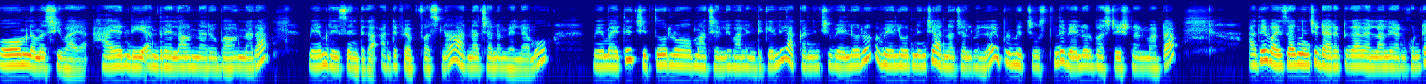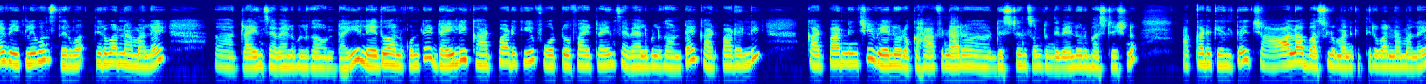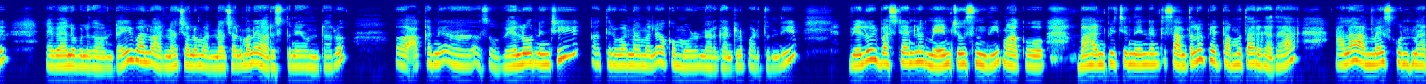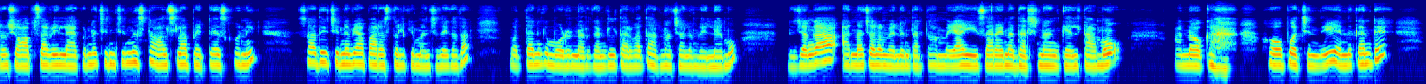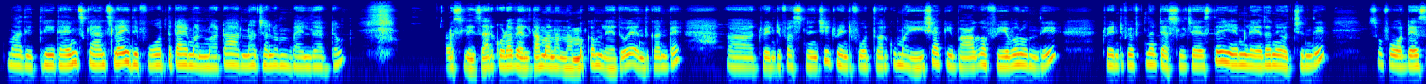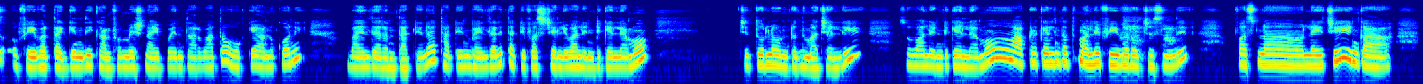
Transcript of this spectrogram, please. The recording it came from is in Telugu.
ఓం నమ శివాయ. హాయ్ అండి. అందరూ ఎలా ఉన్నారు? బాగున్నారా? మేము రీసెంట్గా అంటే ఫెబ్ ఫస్ట్న అరుణాచలం వెళ్ళాము. మేమైతే చిత్తూరులో మా చెల్లి వాళ్ళ ఇంటికి వెళ్ళి అక్కడి నుంచి వేలూరు వేలూరు నుంచి అరుణాచలం వెళ్ళాము ఇప్పుడు మీరు చూస్తుంది వేలూరు బస్ స్టేషన్ అనమాట అదే వైజాగ్ నుంచి డైరెక్ట్గా వెళ్ళాలి అనుకుంటే వీక్లీ వన్స్ తిరువ తిరువన్నామలై ట్రైన్స్ అవైలబుల్గా ఉంటాయి. లేదు అనుకుంటే డైలీ కాట్పాడికి ఫోర్ టు ఫైవ్ ట్రైన్స్ అవైలబుల్గా ఉంటాయి. కాట్పాడు వెళ్ళి కాట్పాడ్ నుంచి వేలూరు ఒక హాఫ్ అన్ అవర్ డిస్టెన్స్ ఉంటుంది వేలూరు బస్ స్టేషన్ అక్కడికి వెళ్తే చాలా బస్సులు మనకి తిరువన్నమలై అవైలబుల్గా ఉంటాయి. వాళ్ళు అరుణాచలం అరుణాచలం అని అరుస్తూనే ఉంటారు. అక్కడనే సో వేలూరు నుంచి తిరువన్నామలై ఒక మూడున్నర గంటలు పడుతుంది. వేలూరు బస్ స్టాండ్లో మేము చూసింది మాకు బాగా అనిపించింది ఏంటంటే సంతలో పెట్టి అమ్ముతారు కదా. అలా అమ్మేసుకుంటున్నారు షాప్స్ అవి లేకుండా చిన్న చిన్న స్టాల్స్లా పెట్టేసుకొని సో అది చిన్న వ్యాపారస్తులకి మంచిదే కదా. మొత్తానికి మూడున్నర గంటల తర్వాత అరుణాచలం వెళ్ళాము. నిజంగా అరుణాచలం వెళ్ళిన తర్వాత అమ్మయ్య ఈసారైనా దర్శనానికి వెళ్తాము అన్న ఒక హోప్ వచ్చింది. ఎందుకంటే మాది త్రీ టైమ్స్ క్యాన్సిల్ అయ్యి ఇది ఫోర్త్ టైం అనమాట అరుణాచలం బయలుదేరడం అసలు ఈసారి కూడా వెళ్తామన్న నమ్మకం లేదు. ఎందుకంటే ట్వంటీ ఫస్ట్ నుంచి ట్వంటీ ఫోర్త్ వరకు మా ఈషాకి బాగా ఫీవర్ ఉంది. ట్వంటీ ఫిఫ్త్న టెస్టులు చేస్తే ఏం లేదని వచ్చింది. సో ఫోర్ డేస్ ఫీవర్ తగ్గింది కన్ఫర్మేషన్ అయిపోయిన తర్వాత ఓకే అనుకొని బయలుదేరాం థర్టీన్. థర్టీన్ బయలుదేరి థర్టీ ఫస్ట్ చెల్లి వాళ్ళ ఇంటికి వెళ్ళాము. చిత్తూరులో ఉంటుంది మా చెల్లి. సో వాళ్ళ ఇంటికి వెళ్ళాము. అక్కడికి వెళ్ళిన తర్వాత మళ్ళీ ఫీవర్ వచ్చేసింది. ఫస్ట్ నా లేచి ఇంకా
